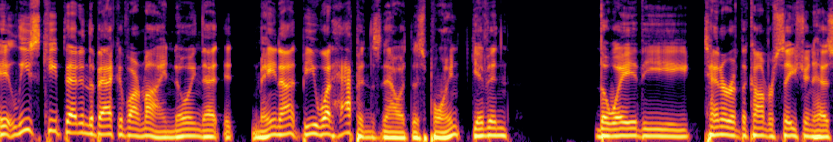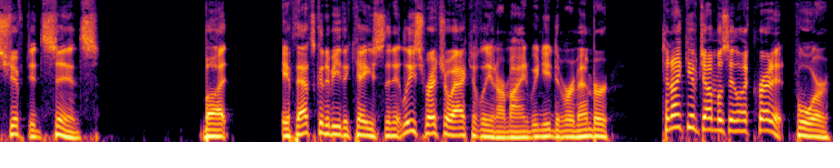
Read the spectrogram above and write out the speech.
at least keep that in the back of our mind, knowing that it may not be what happens now at this point, given the way the tenor of the conversation has shifted since. But if that's going to be the case, then at least retroactively in our mind, we need to remember to not give John Mozeliak credit for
